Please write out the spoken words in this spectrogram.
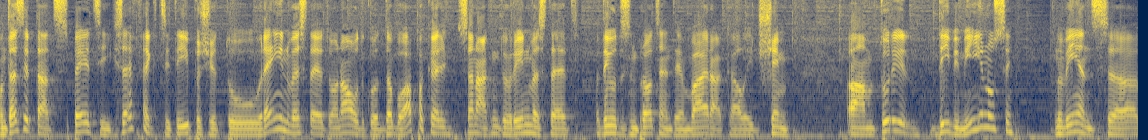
Un tas ir tāds spēcīgs efekts, it īpaši, ja tu reinvestē to naudu, ko dabū atpakaļ, sanāk, nu, tur investēt par 20% vairāk kā līdz šim. Um, tur ir divi mīnusi. Nu, viens, uh,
